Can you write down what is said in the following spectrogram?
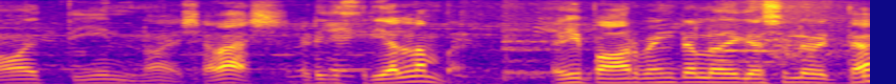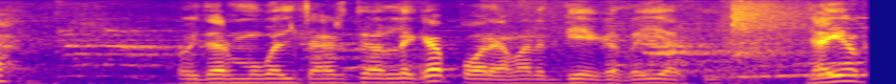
নয় তিন নয় সাবাস এটা কি সিরিয়াল নাম্বার এই পাওয়ার ব্যাংকটা লয়ে গেছিল ওইটা। ওইটার মোবাইল চার্জ দেওয়ার লেগে পরে আমার দিয়ে গেল এই আর কি। যাই হোক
